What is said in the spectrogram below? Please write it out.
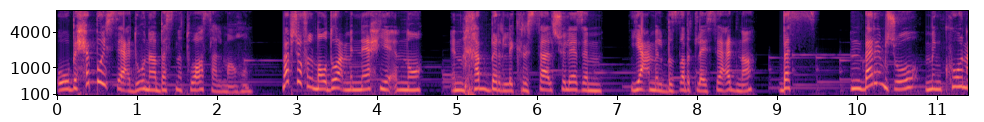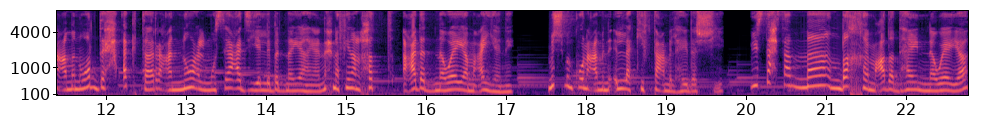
وبحبوا يساعدونا بس نتواصل معهم. ما بشوف الموضوع من ناحية إنه نخبر الكريستال شو لازم يعمل بالضبط ليساعدنا بس نبرمجه منكون عم نوضح أكثر عن نوع المساعدة يلي بدنا إياها. يعني نحن فينا نحط عدد نوايا معينة مش بنكون عم نقول لك كيف تعمل هيدا الشيء ويستحسن ما نضخم عدد هاي النوايا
